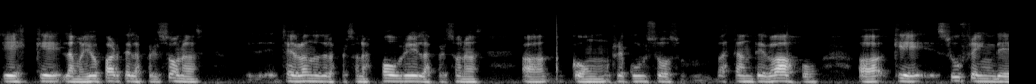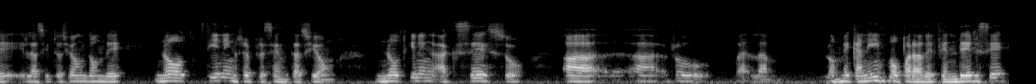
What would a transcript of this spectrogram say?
es que la mayor parte de las personas, estoy hablando de las personas pobres, las personas uh, con recursos bastante bajos, uh, que sufren de la situación donde no tienen representación, no tienen acceso a, los mecanismos para defenderse,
